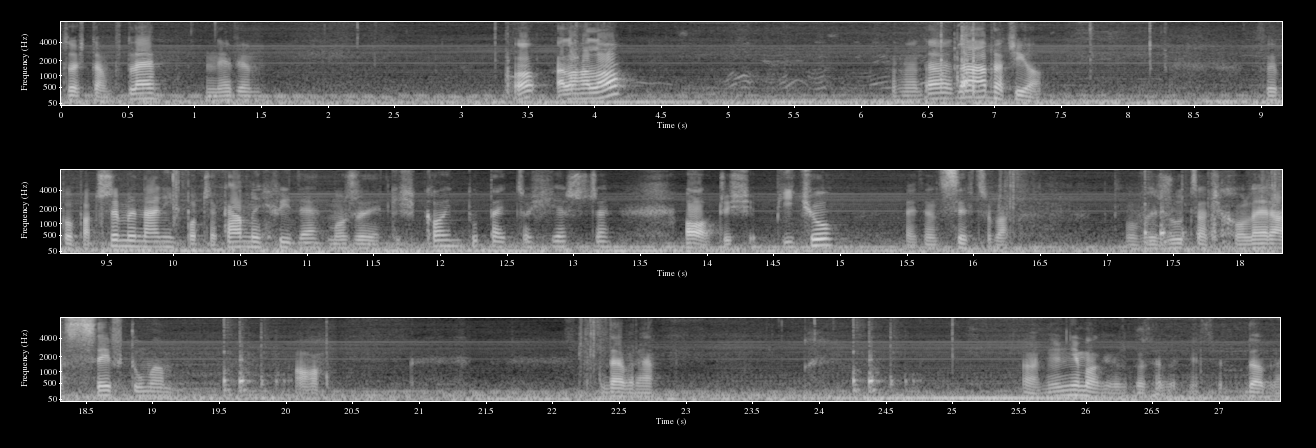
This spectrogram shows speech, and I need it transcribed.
Coś tam w tle. Nie wiem. O, halo, halo? Da, dobra, cicho. Sobie popatrzymy na nich, poczekamy chwilę. Może jakiś koń tutaj, coś jeszcze. O, czy się piciu? Tutaj ten syf trzeba wyrzucać, cholera, syf tu mam. O. Dobra. O, nie, nie mogę już go zabrać niestety. Dobra.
